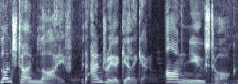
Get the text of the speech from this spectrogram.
Lunchtime Live with Andrea Gilligan on Newstalk.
